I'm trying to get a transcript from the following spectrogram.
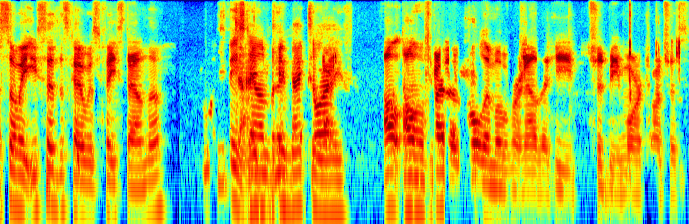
So wait, you said this guy was face down though. Face Died down, but came back to life. I'll. I'll Oh. try to roll him over now that he should be more conscious.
